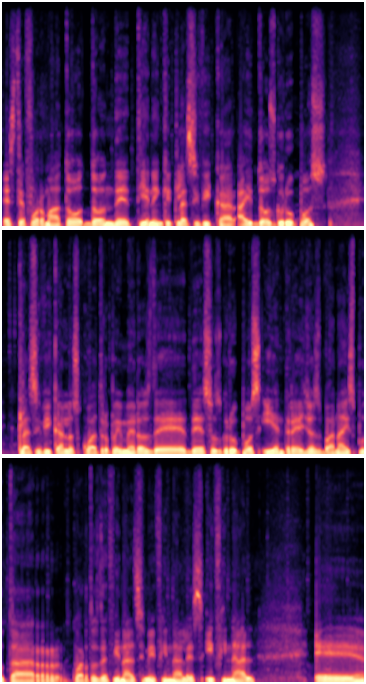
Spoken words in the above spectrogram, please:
este formato donde tienen que clasificar. Hay dos grupos. Clasifican los cuatro primeros de, de esos grupos y entre ellos van a disputar cuartos de final, semifinales y final. Eh,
